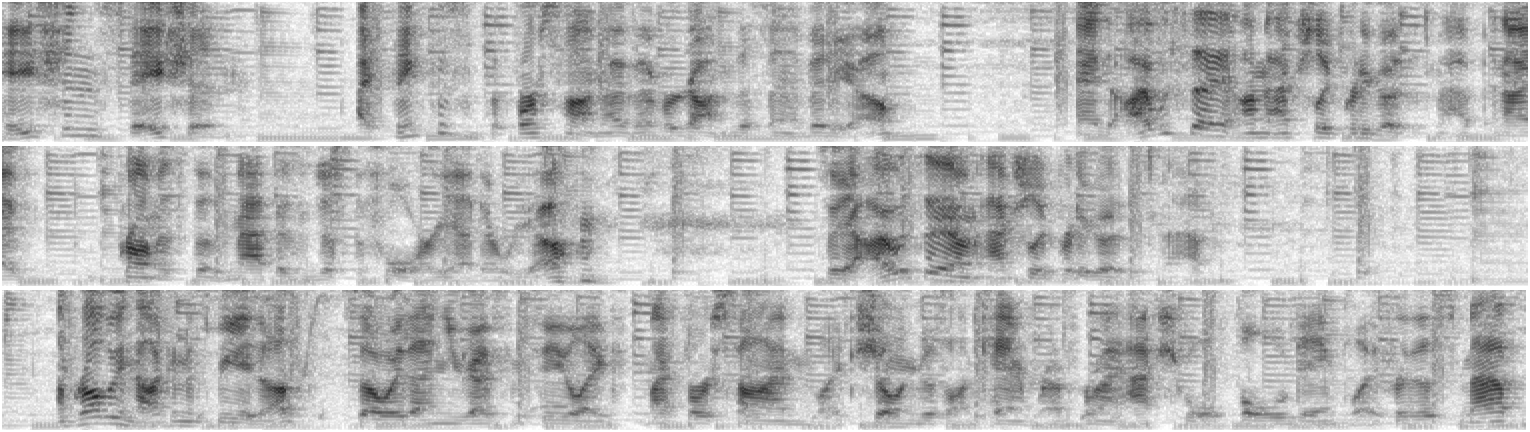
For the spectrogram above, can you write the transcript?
Rotation station. I think this is the first time I've ever gotten this in a video. And I would say I'm actually pretty good at this map, and I promise the map isn't just the floor. Yeah, there we go. so yeah, I would say I'm actually pretty good at this map. I'm probably not going to speed it up, so then you guys can see, like, my first time, like, showing this on camera for my actual full gameplay for this map.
